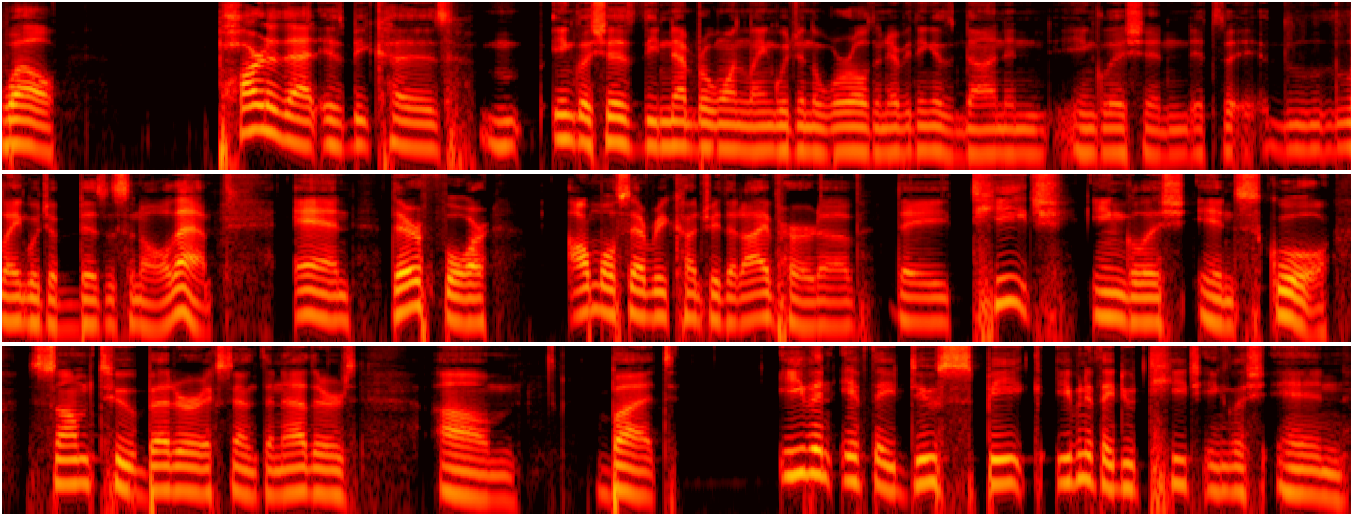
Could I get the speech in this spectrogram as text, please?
Well, part of that is because English is the number one language in the world, and everything is done in English, and it's a language of business and all that. And therefore, almost every country that I've heard of, they teach English in school, some to better extent than others. Um, but even if they do speak, even if they do teach English in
